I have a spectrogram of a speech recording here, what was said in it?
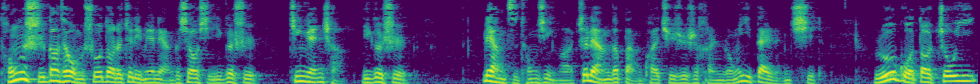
同时，刚才我们说到的这里面两个消息，一个是晶圆厂，一个是量子通信啊，这两个板块其实是很容易带人气的。如果到周一，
